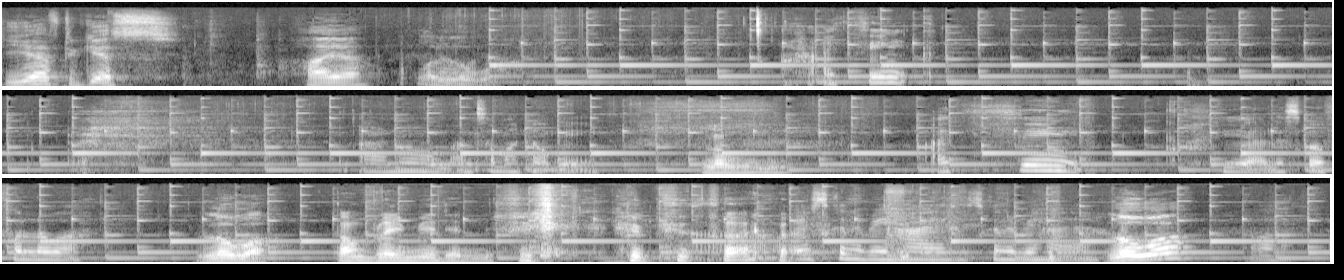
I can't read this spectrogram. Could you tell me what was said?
you have to guess higher or lower. I think. Lower. innit? I think. Yeah, let's go for lower. Lower. Don't blame me then. If you, if Oh, it's gonna be higher. It's gonna be higher. Lower? Oh.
